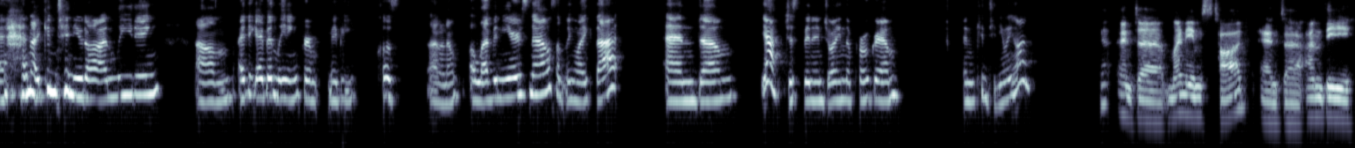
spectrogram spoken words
And I continued on leading. Um, I think I've been leading for maybe close, I don't know, 11 years now, something like that. And um, yeah, just been enjoying the program and continuing on. Yeah, and uh, my name's Todd, and uh, I'm the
